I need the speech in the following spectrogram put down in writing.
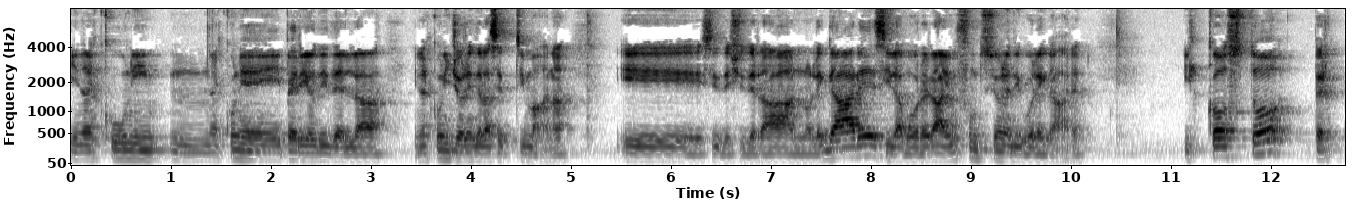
in alcuni, in alcuni periodi della, in alcuni giorni della settimana e si decideranno le gare, si lavorerà in funzione di quelle gare. Il costo per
